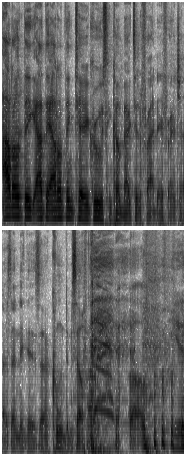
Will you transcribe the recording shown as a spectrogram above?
I don't think I think I don't think Terry Crews can come back to the Friday franchise. That nigga is uh, cooned himself out. um, yeah,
